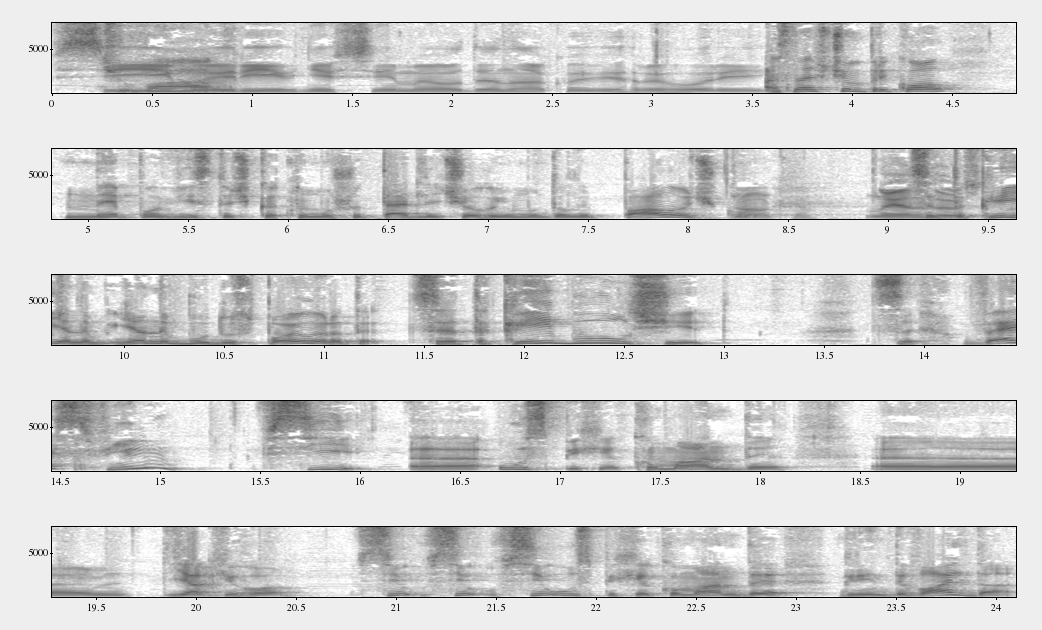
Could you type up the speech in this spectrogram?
Всі Чувак. ми рівні, всі ми одинакові, Григорій. А знаєш, в чому прикол? Не повісточка, тому що те, для чого йому дали палочку, okay. ну, я це такий, я не я не буду спойлерити, це такий булшіт. Це весь фільм всі е, успіхи команди, е, як його, всі, всі, всі успіхи команди Гріндевальда.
